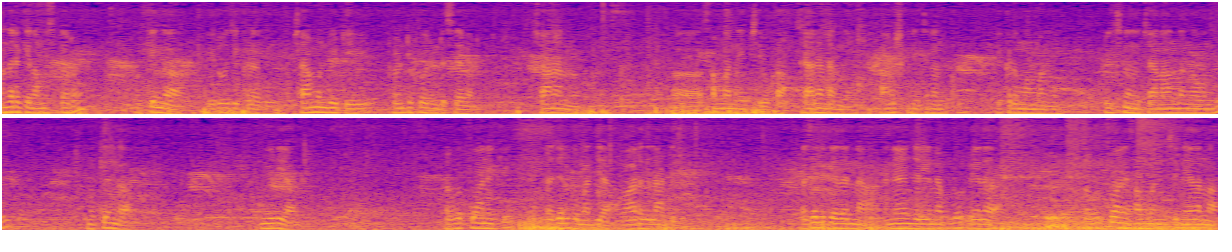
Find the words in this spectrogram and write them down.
అందరికీ నమస్కారం. ముఖ్యంగా ఈరోజు ఇక్కడ Chamundi TV twenty four into seven ఛానల్ను సంబంధించి ఒక క్యాలెండర్ని ఆవిష్కరించినందుకు ఇక్కడ మమ్మల్ని పిలిచినందుకు చాలా ఆనందంగా ఉంది. ముఖ్యంగా మీడియా ప్రభుత్వానికి ప్రజలకు మధ్య వారధి లాంటిది. ప్రజలకు ఏదైనా అన్యాయం జరిగినప్పుడు లేదా ప్రభుత్వానికి సంబంధించిన ఏదన్నా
